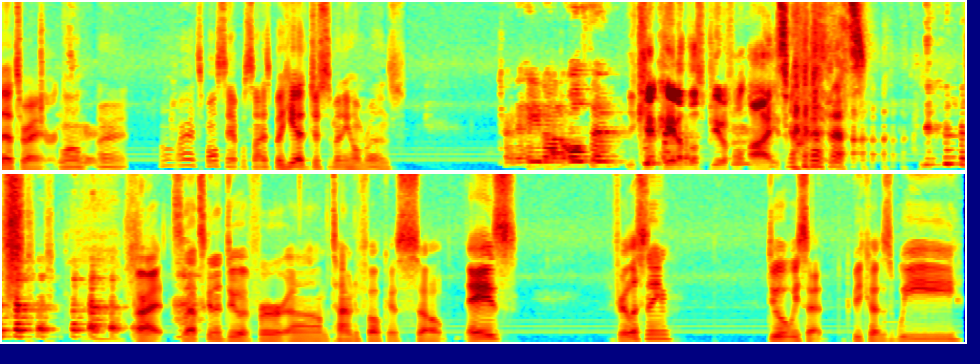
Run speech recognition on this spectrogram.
that's right. Jerk. Well, all right. Well, all right. small sample size, but he had just as many home runs. Trying to hate on Olson. You can't hate on those beautiful eyes. Chris. All right, so that's gonna do it for um, time to focus. So, A's, if you're listening, do what we said because we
